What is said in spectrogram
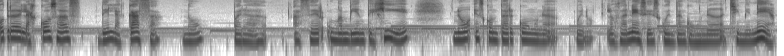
otra de las cosas de la casa, ¿no? Para hacer un ambiente hige, ¿no? Es contar con una, bueno, los daneses cuentan con una chimenea,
